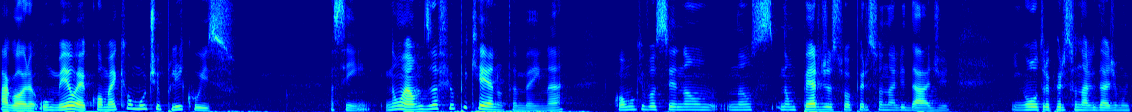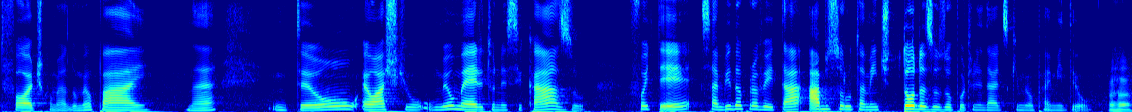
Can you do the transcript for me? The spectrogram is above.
Agora, o meu é como é que eu multiplico isso? Assim, não é um desafio pequeno também, né? Como que você não, não, não perde a sua personalidade em outra personalidade muito forte, como é a do meu pai, né? Então, eu acho que o, o meu mérito nesse caso foi ter sabido aproveitar absolutamente todas as oportunidades que meu pai me deu. Uhum.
